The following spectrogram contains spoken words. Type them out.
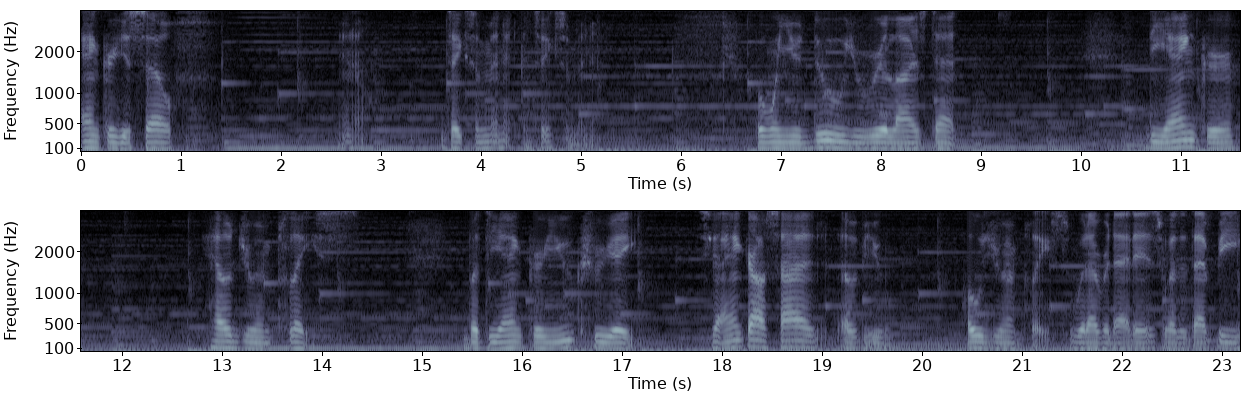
anchor yourself. You know, it takes a minute. It takes a minute. But when you do, you realize that the anchor held you in place. But the anchor you create, see, the anchor outside of you holds you in place, whatever that is, whether that be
